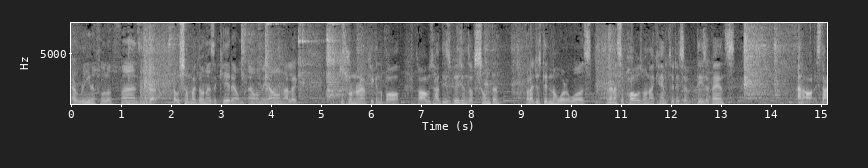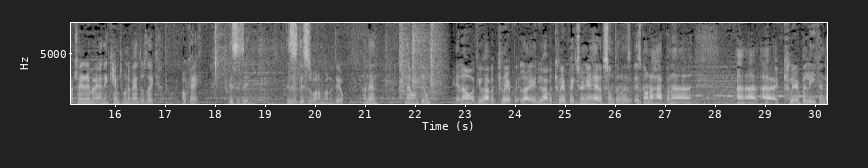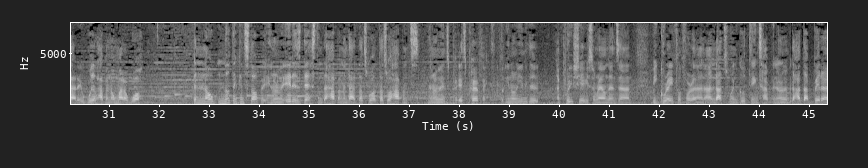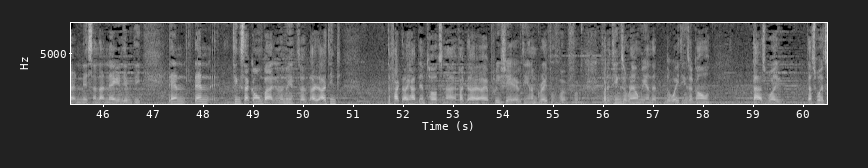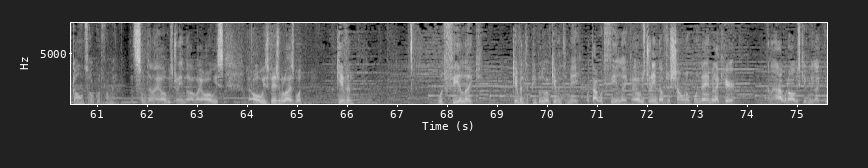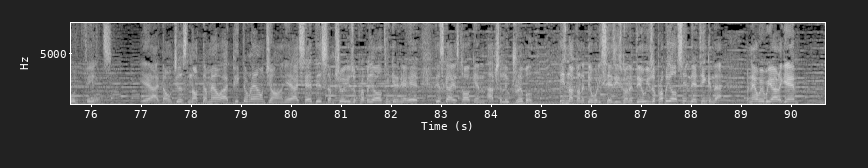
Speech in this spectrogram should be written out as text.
arena full of fans. And that, that was something I'd done as a kid out, out on my own. I like just running around kicking the ball. So I always had these visions of something, but I just didn't know what it was. And then I suppose when I came to this, uh, these events and I started training MMA and then came to an event, I was like, okay, this is it. This is, this is what I'm gonna do. And then now I'm doing it. You know, if you have a clear, like, if you have a clear picture in your head of something is, is going to happen, uh, and, and a clear belief in that it will happen no matter what, then no, nothing can stop it. You know what I mean? It is destined to happen, and that, that's what that's what happens. You know what I mean? It's it's perfect. You know, you need to appreciate your surroundings and be grateful for it, and, and that's when good things happen. You know what I mean? But to have that bitterness and that negativity, then then things start going bad. You know what I mean? So I, I think the fact that I have them thoughts and that, the fact that I, I appreciate everything and I'm grateful for, for, for the things around me and that the way things are going, that is why, that's why it's going so good for me. That's something I always dreamed of. I always, I always visualized what given would feel like, given to people who have given to me, what that would feel like. I always dreamed of just showing up one day and be like, here. And that would always give me like good feelings. Yeah, I don't just knock them out. I picked around John. Yeah, I said this. I'm sure you are probably all thinking in your head, this guy is talking absolute dribble. He's not going to do what he says he's going to do. You are probably all sitting there thinking that. But now here we are again,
